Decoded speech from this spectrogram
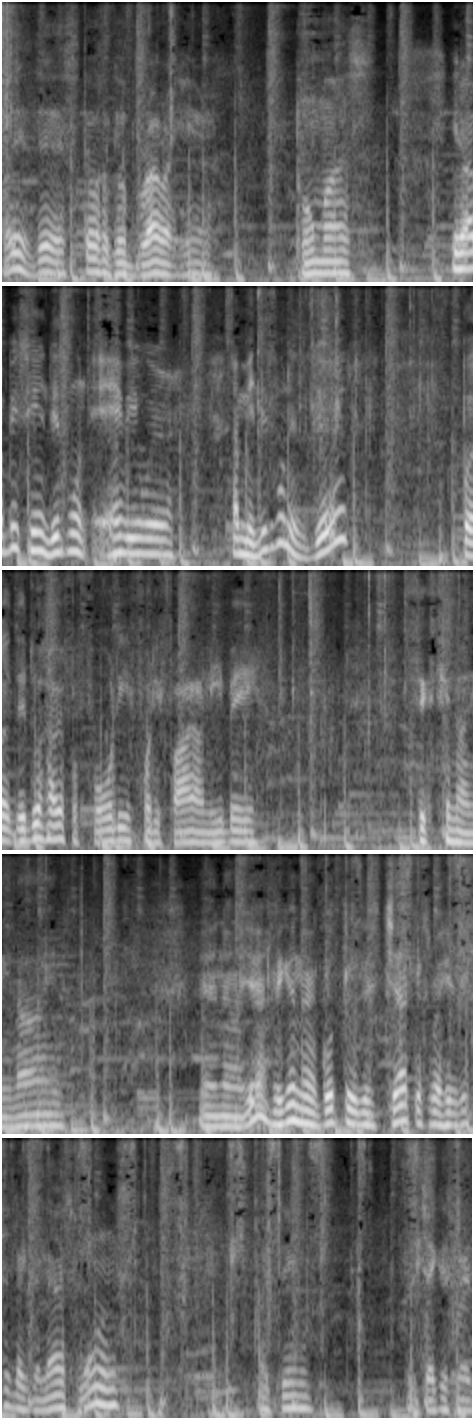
what is this? That was a good bra right here. Pumas. You know i've been seeing this one everywhere. I mean this one is good but they do have it for 40 45 on ebay. 16.99 And uh, yeah, we're gonna go through this jackets right here. This is like the last ones. I think the jacket's right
